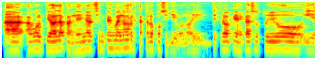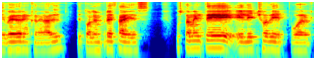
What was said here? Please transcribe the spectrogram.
ha, golpeado la pandemia, siempre es bueno rescatar lo positivo, ¿no? Y creo que en el caso tuyo y de Beder en general, de toda la empresa, es justamente el hecho de poder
